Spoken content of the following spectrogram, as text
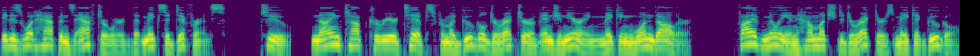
It is what happens afterward that makes a difference. 2. 9 top career tips from a Google director of engineering making $1. 5 million How much do directors make at Google?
